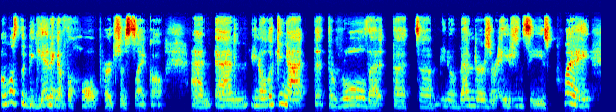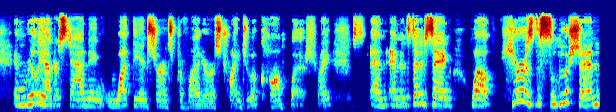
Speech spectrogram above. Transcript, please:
almost the beginning of the whole purchase cycle. And and you know looking at the, the role that that um, you know vendors or agencies play in really understanding what the insurance provider is trying to accomplish right? And and instead of saying well here is the solution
